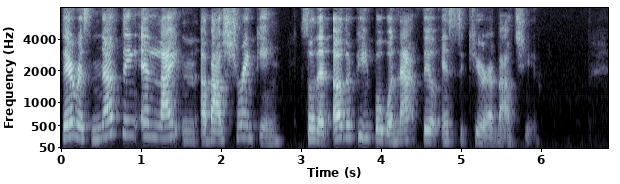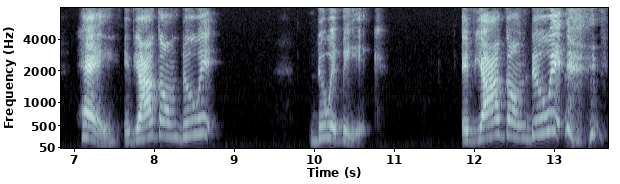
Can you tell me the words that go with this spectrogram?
There is nothing enlightened about shrinking so that other people will not feel insecure about you. Hey, if y'all gonna do it, do it big. If y'all gonna do it,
